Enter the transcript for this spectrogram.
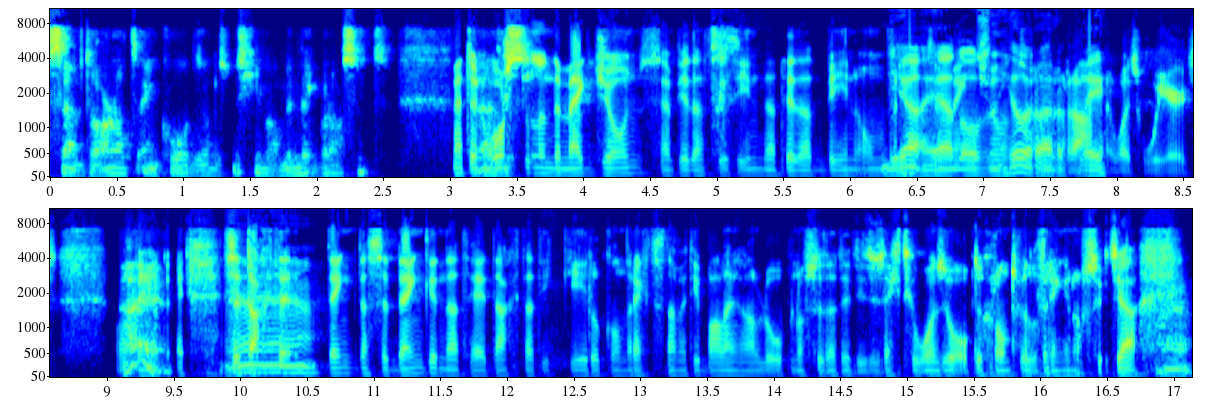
Sam Darnold en co. Dus dat is misschien wel minder verrassend. Met een dus- worstelende Mac Jones, heb je dat gezien? Dat hij dat been omwreef? Ja, ja, Mac dat was een Jones? heel rare Raar, play. Dat was weird. Ah, hij-. Ze Ja, dachten, ja, ja. ik denk dat ze denken dat hij dacht dat die kerel kon rechtstaan met die bal en gaan lopen of zo. Dat hij die dus echt gewoon zo op de grond wil wringen of zoiets. Ja, Ja.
